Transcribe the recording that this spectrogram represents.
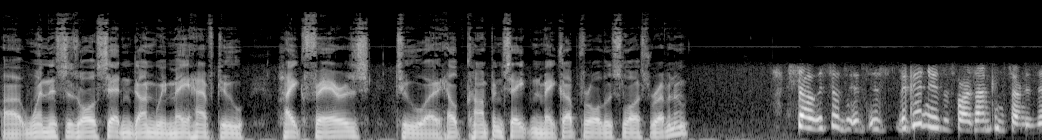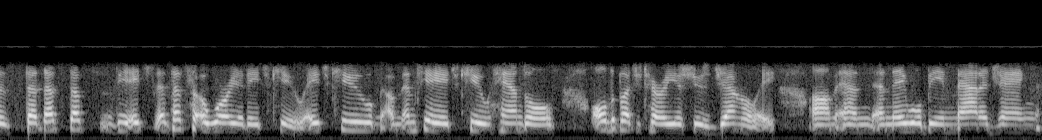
uh, when this is all said and done, we may have to hike fares to uh, help compensate and make up for all this lost revenue? So, so the, the good news, as far as I'm concerned, is, is that that's that's the H, that's a worry at HQ. HQ, um, MTA HQ handles all the budgetary issues generally, um, and and they will be managing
